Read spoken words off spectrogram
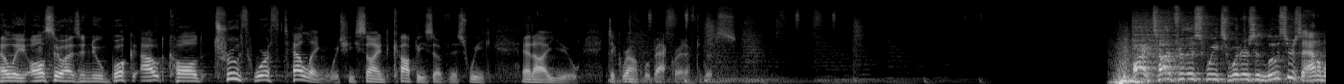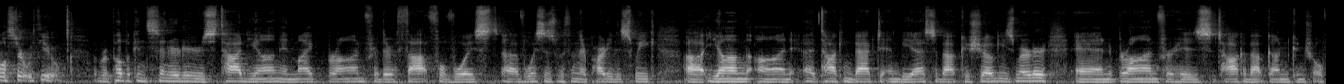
Pelley also has a new book out called Truth Worth Telling, which he signed copies of this week at IU. Stick around, we're back right after this. All right, time for this week's winners and losers. Adam, I'll start with you. Republican Senators Todd Young and Mike Braun for their thoughtful voice, uh, voices within their party this week. Uh, Young on uh, talking back to MBS about Khashoggi's murder, and Braun for his talk about gun control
